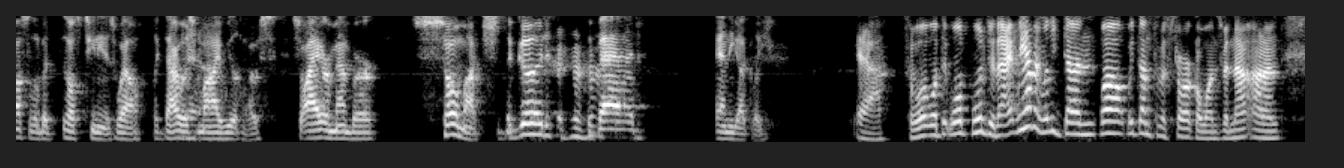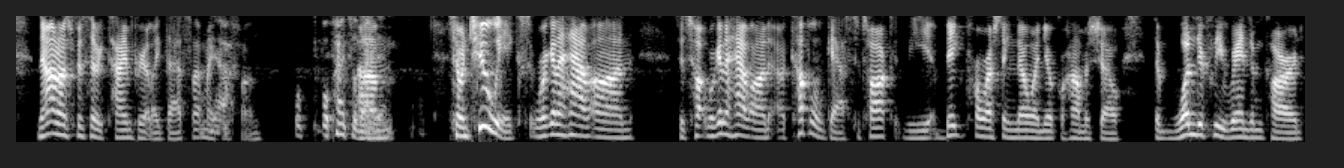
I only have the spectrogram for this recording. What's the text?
also a little bit also teeny as well. Like that was Yeah. my wheelhouse. So I remember so much the good, the bad, and the ugly. Yeah, so we'll, we'll we'll we'll do that. We haven't really done well. We've done some historical ones, but not on a not on a specific time period like that. So that might Yeah. be fun. We'll, we'll pencil that Um, in. So in two weeks, we're gonna have on to talk. We're gonna have on a couple of guests to talk the big pro wrestling Noah and Yokohama show, the wonderfully random card.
